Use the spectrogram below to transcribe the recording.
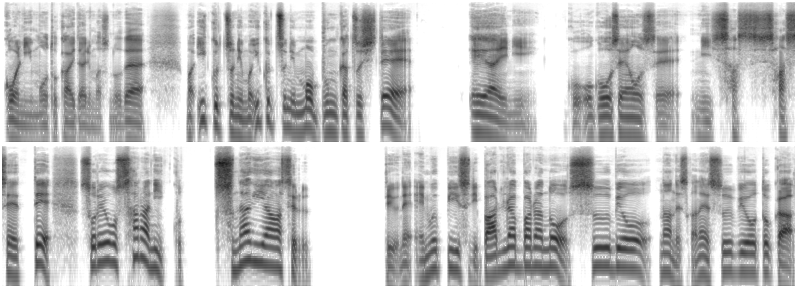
個にもと書いてありますので、まあ、いくつにもいくつにも分割して、AI にこう合成音声にさせて、それをさらにこうつなぎ合わせるっていうね、MP3、バラバラの数秒なんですかね、数秒とか、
